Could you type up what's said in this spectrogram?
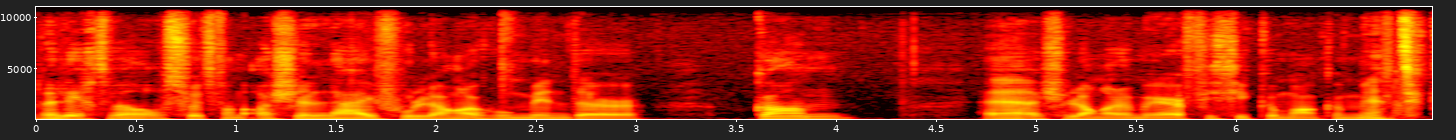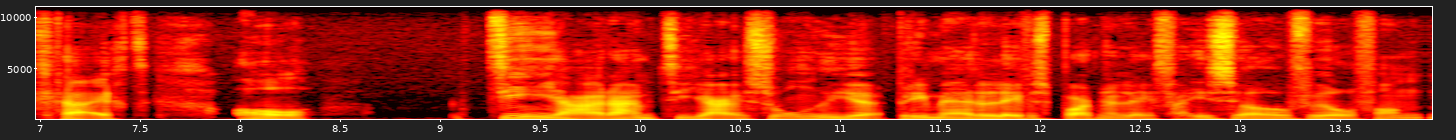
wellicht wel een soort van als je lijf hoe langer hoe minder kan. Hè, als je langer en meer fysieke mankementen krijgt. Al tien jaar, ruim tien jaar, zonder je primaire levenspartner leeft. Waar je zoveel van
